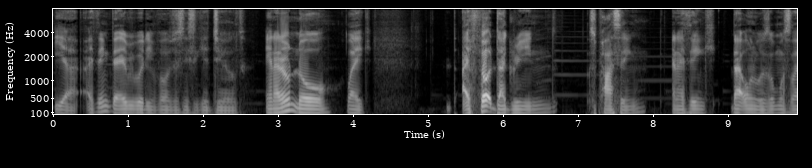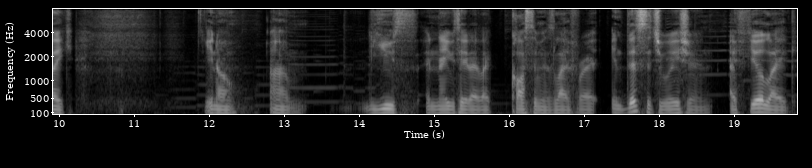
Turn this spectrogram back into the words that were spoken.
yeah, I think that everybody involved just needs to get jailed. And I don't know, like, I felt that Green's passing, and I think that one was almost like, you know, um, youth and naivete that like cost him his life, right? In this situation, I feel like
